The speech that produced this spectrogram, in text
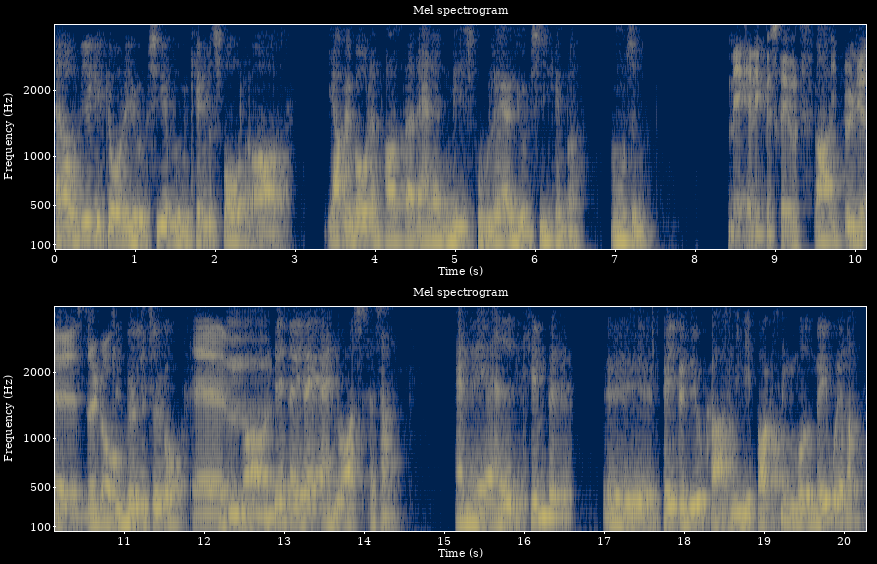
Han har jo virkelig gjort det UFC er blevet en kæmpe sport, og jeg vil våge den påstand, at han er den mest populære UFC-kæmper nogensinde mere kan det ikke beskrives. Nej. Ifølge Støkgaard. Ifølge Søgaard. Øhm, Og den dag i dag er han jo også, altså, han øh, havde et kæmpe øh, pay-per-view-kart i boksning mod Mayweather,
